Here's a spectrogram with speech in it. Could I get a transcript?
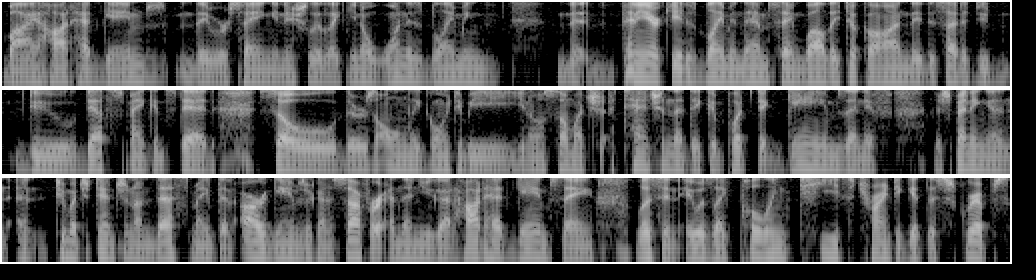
by Hothead Games. They were saying initially, like, you know, one is blaming the, Penny Arcade is blaming them, saying, well, they took on, they decided to do Death Spank instead, so there's only going to be you know so much attention that they can put to games, and if they're spending an, an, too much attention on Death Spank, then our games are going to suffer. And then you got Hothead Games saying, listen, it was like pulling teeth trying to get the scripts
